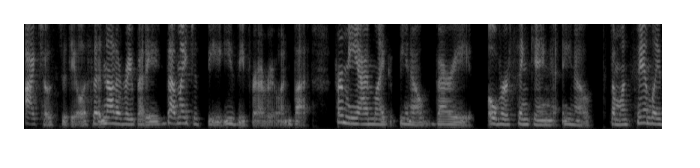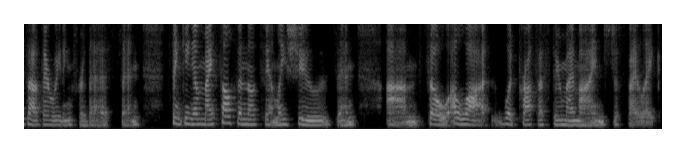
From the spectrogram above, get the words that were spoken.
I chose to deal with it. Not everybody that might just be easy for everyone, but for me, I'm like, you know, very overthinking, you know, someone's family's out there waiting for this and thinking of myself in those family shoes. And um, so a lot would process through my mind just by like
